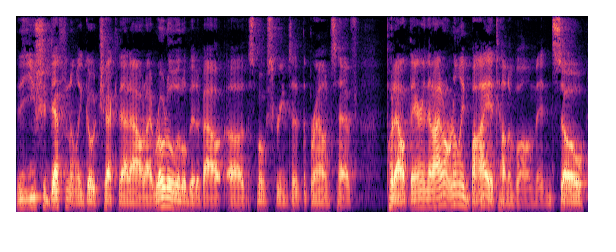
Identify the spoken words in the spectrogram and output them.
you should definitely go check that out. I wrote a little bit about uh, the smoke screens that the Browns have put out there, and then I don't really buy a ton of them, and so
